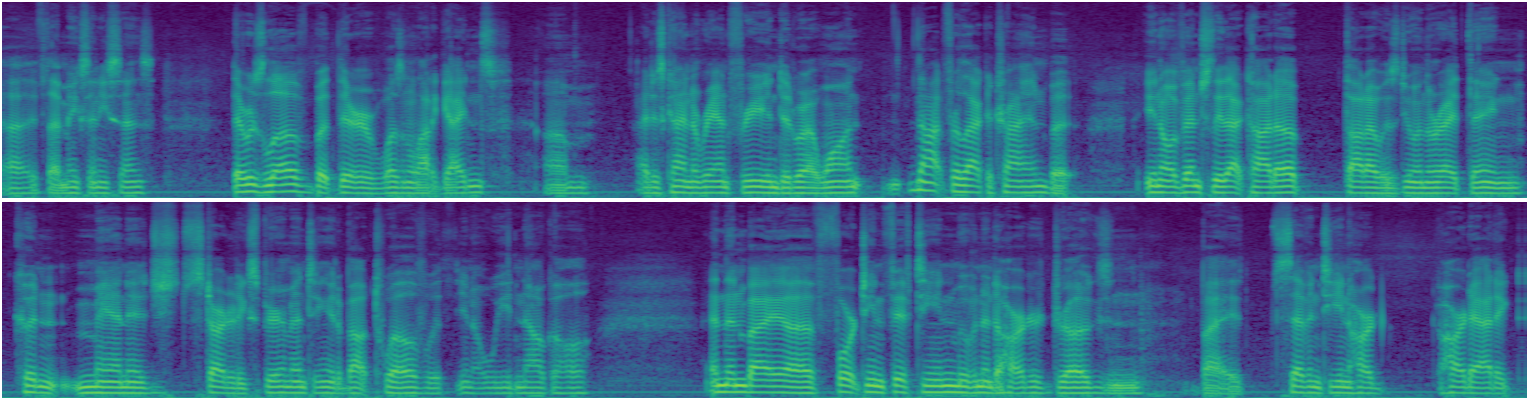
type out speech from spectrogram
uh, if that makes any sense there was love, but there wasn't a lot of guidance. Um, I just kind of ran free and did what I want, not for lack of trying, but you know, eventually that caught up. Thought I was doing the right thing, couldn't manage. Started experimenting at about 12 with you know weed and alcohol, and then by uh, 14, 15, moving into harder drugs, and by 17, hard hard addict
